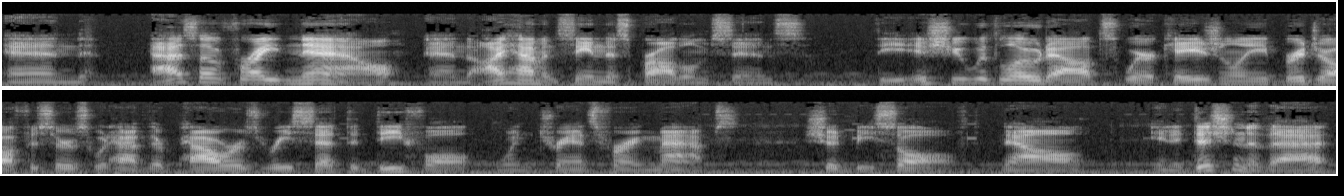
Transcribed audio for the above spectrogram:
And as of right now, and I haven't seen this problem since, the issue with loadouts where occasionally bridge officers would have their powers reset to default when transferring maps should be solved. Now, in addition to that,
